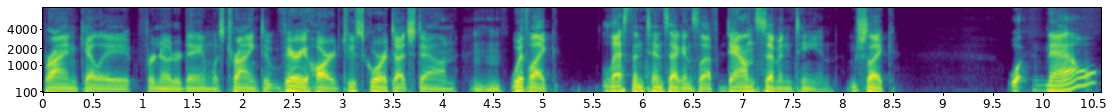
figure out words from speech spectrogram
Brian Kelly for Notre Dame was trying to very hard to score a touchdown Mm-hmm. with like less than 10 seconds left down 17 i'm just like what now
